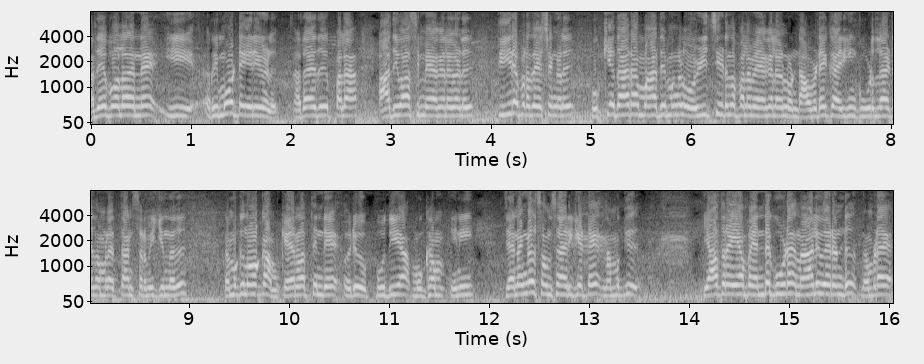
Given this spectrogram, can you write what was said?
അതേപോലെ തന്നെ ഈ റിമോട്ട് ഏരിയകൾ അതായത് പല ആദിവാസി മേഖലകൾ തീരപ്രദേശങ്ങൾ മുഖ്യധാര മാധ്യമങ്ങൾ ഒഴിച്ചിടുന്ന പല മേഖലകളുണ്ട്. അവിടേക്കായിരിക്കും കൂടുതലായിട്ട് നമ്മൾ എത്താൻ ശ്രമിക്കുന്നത്. നമുക്ക് നോക്കാം കേരളത്തിന്റെ ഒരു പുതിയ മുഖം. ഇനി ജനങ്ങൾ സംസാരിക്കട്ടെ നമുക്ക് യാത്ര ചെയ്യാം എന്റെ കൂടെ നാല് പേരുണ്ട്. നമ്മുടെ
